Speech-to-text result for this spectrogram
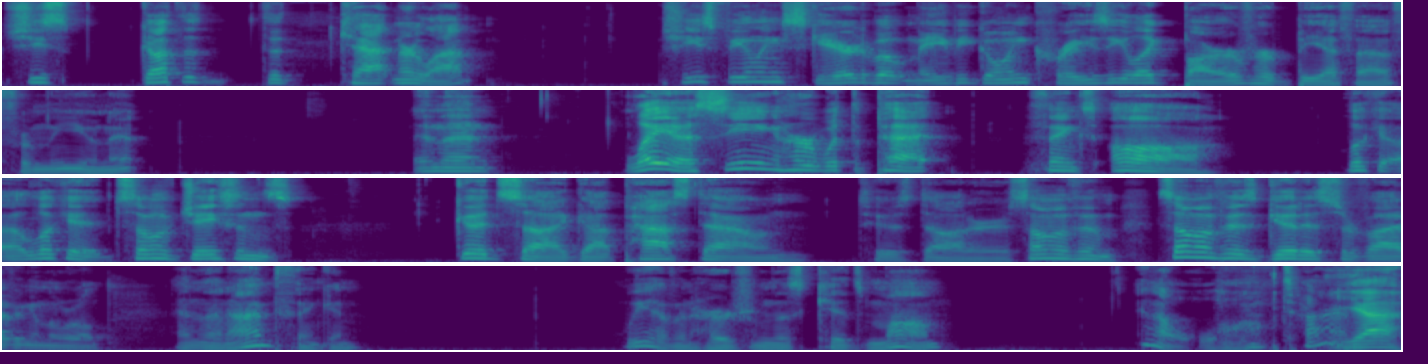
she's got the, the cat in her lap. She's feeling scared about maybe going crazy like Barv, her BFF from the unit. And then Leia, seeing her with the pet, thinks, "Oh, look at uh, look at some of Jacen's good side got passed down to his daughter. Some of him, some of his good is surviving in the world." And then I'm thinking, we haven't heard from this kid's mom in a long time. Yeah,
